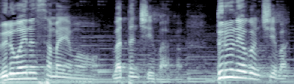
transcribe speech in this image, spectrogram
విలువైన సమయము వ్యర్థం చేయబాక దుర్వినియోగం చేయబాక.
